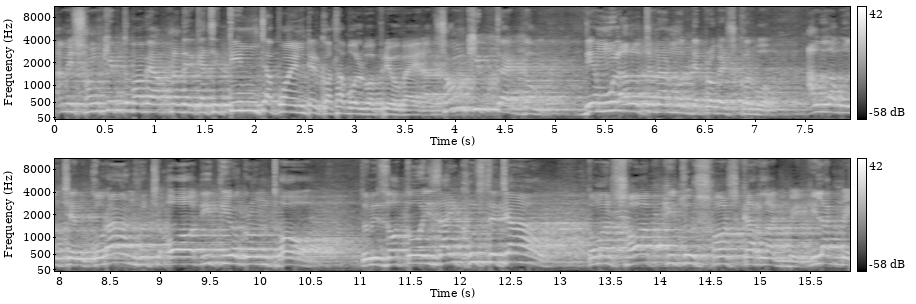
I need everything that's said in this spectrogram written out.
আমি সংক্ষিপ্তভাবে আপনাদের কাছে তিনটা পয়েন্টের কথা বলব, প্রিয় ভাইরা সংক্ষিপ্ত একদম। দিয়ে মূল আলোচনার মধ্যে প্রবেশ করব। আল্লাহ বলছেন, কোরআন হচ্ছে অদ্বিতীয় গ্রন্থ। তুমি যতই যাই খুঁজতে চাও, তোমার সব কিছুর সংস্কার লাগবে। কি লাগবে?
